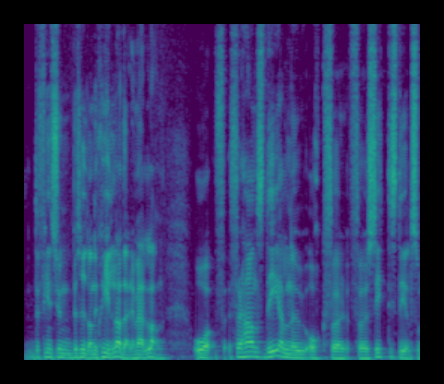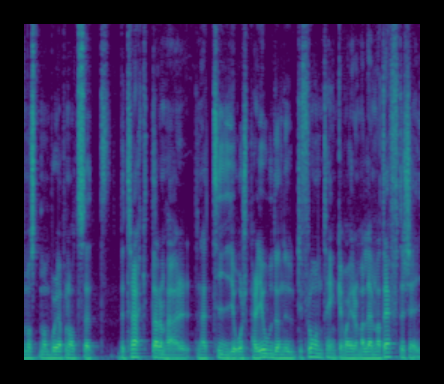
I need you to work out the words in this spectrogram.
det, finns ju en betydande skillnad däremellan. Och för hans del nu och för, för Citys del så måste man börja på något sätt betrakta de här, den här tioårsperioden utifrån, tänka vad är det de har lämnat efter sig.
